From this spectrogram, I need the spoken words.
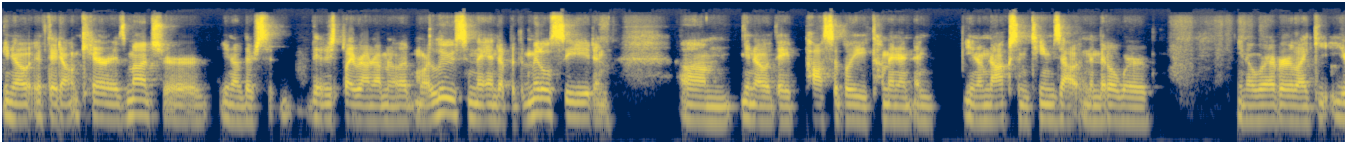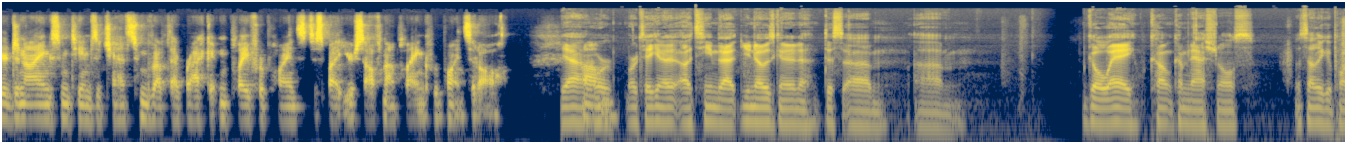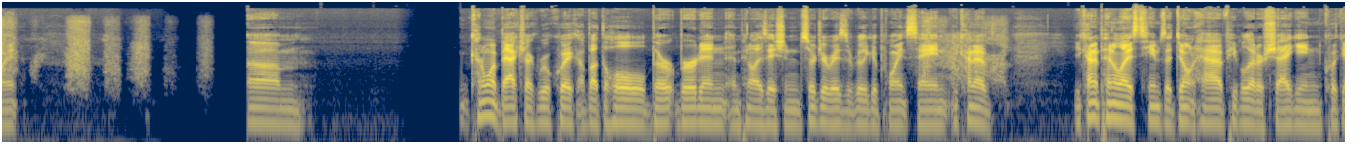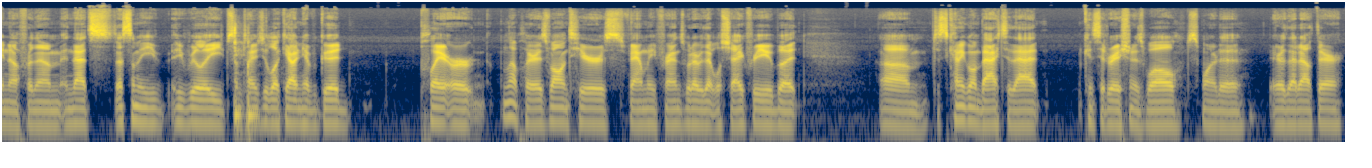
you know, if they don't care as much or you know, they're they just play around having a little more loose and they end up at the middle seed and um, you know they possibly come in and, and you know knock some teams out in the middle where you know, wherever like you're denying some teams a chance to move up that bracket and play for points despite yourself not playing for points at all. Yeah, Um, or or taking a, a team that you know is going to dis um, um, go away come come nationals. That's another good point. Um, kind of want to backtrack real quick about the whole bur- burden and penalization. Sergio raised a really good point, saying you kind of you kind of penalize teams that don't have people that are shagging quick enough for them, and that's that's something you, you really sometimes you look out and you have a good player or not players, volunteers, family, friends, whatever that will shag for you, but um, just kind of going back to that consideration as well. Just wanted to air that out there.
